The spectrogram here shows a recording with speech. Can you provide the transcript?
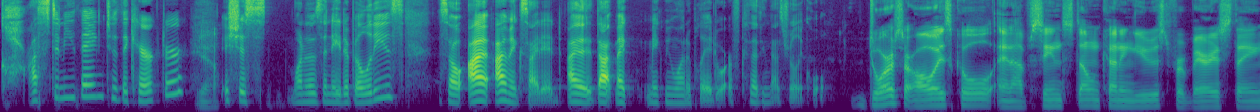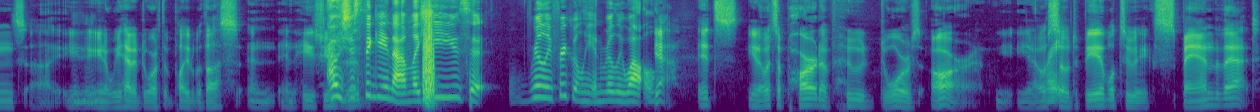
cost anything to the character. Yeah. It's just one of those innate abilities. So I, I'm excited. I that make make me want to play a dwarf because I think that's really cool. Dwarves are always cool, and I've seen stone cunning used for various things. Uh, you, Mhm. you know, we had a dwarf that played with us, and and he's used I was it. just thinking that I'm like he used it really frequently and really well. Yeah, it's you know it's a part of who dwarves are. You know, so to be able to expand that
